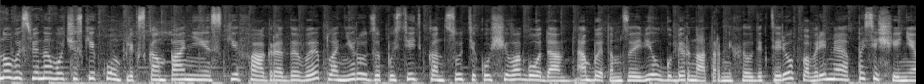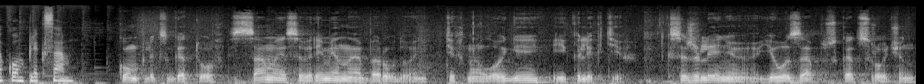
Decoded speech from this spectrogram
Новый свиноводческий комплекс компании «Скифагро ДВ» планируют запустить к концу текущего года. Об этом заявил губернатор Михаил Дегтярев во время посещения комплекса. Комплекс готов. Самое современное оборудование, технологии и коллектив. К сожалению, его запуск отсрочен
